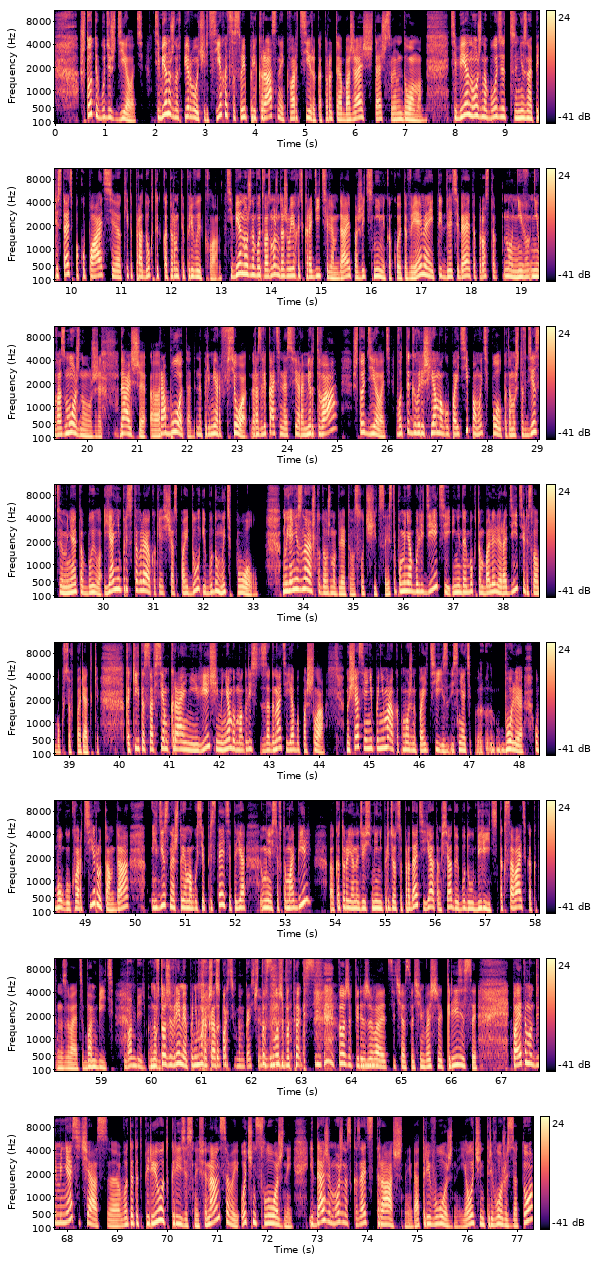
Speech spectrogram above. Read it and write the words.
Что ты будешь делать? Тебе нужно в первую очередь съехать со своей прекрасной квартиры, которую ты обожаешь, считаешь своим домом. Тебе нужно будет, не знаю, перестать покупать э, какие-то продукты, к которым ты привыкла. Тебе нужно будет, возможно, даже уехать к родителям, да, и пожить с ними какое-то время, и ты для тебя это просто, ну, невозможно уже. Дальше, э, работа, например, все, развлекательная сфера мертва, что делать? Вот ты говоришь, я могу пойти помыть пол, потому что в детстве у меня это было. Я не представляю, как я сейчас пойду и буду мыть пол. Но я не знаю, что должно для этого случиться. Если бы у меня были дети, и, не дай бог, там болели родители, слава богу, все в порядке, какие-то совсем крайние вещи меня бы могли загнать, и я бы пошла. Но сейчас я не понимаю, как можно пойти и, и снять э, более убогую квартиру там, да. Единственное, что я могу себе представить, это я... У меня есть автомобиль, э, который, я надеюсь, мне не придется продать, и я там сяду и буду уберить, таксовать, как это называется, бомбить. Бомбить, бомбить. Но в то же время я понимаю, как что, раз в спортивном костюме. что служба такси тоже переживает сейчас очень большие кризисы. Поэтому для меня сейчас э, вот этот период кризисный, финансовый, очень сложный. И даже, можно сказать, страшный, да, тревожный. Я очень тревожусь за то,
